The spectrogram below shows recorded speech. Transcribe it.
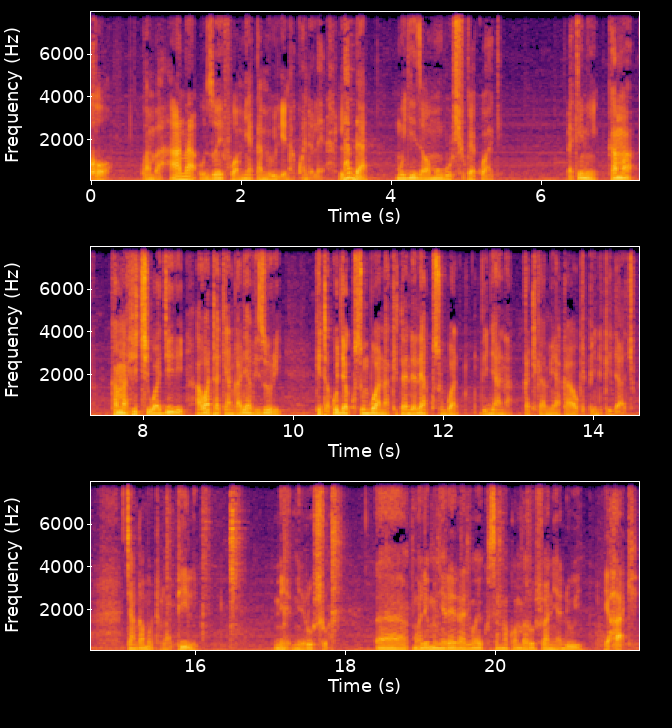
koo kwamba hana uzoefu wa miaka miwili na kuendelea. Labda mujiza wa mungu ushuke kwake. Lakini kama kama hichi uajiri hawatakiangalia vizuri kitakuja kusumbua na kitaendelea kusumbua vijana katika miaka au kipindi kijacho. Changamoto la pili ni, ni rushwa. Uh, mwalimu nyerere aliwahi kusema kwamba rushwa ni adui ya haki.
